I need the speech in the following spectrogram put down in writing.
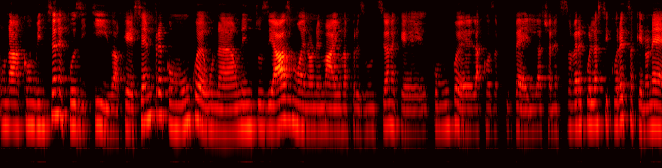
una convinzione positiva, che è sempre comunque un, un entusiasmo e non è mai una presunzione, che comunque è la cosa più bella, cioè nel senso avere quella sicurezza che non è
